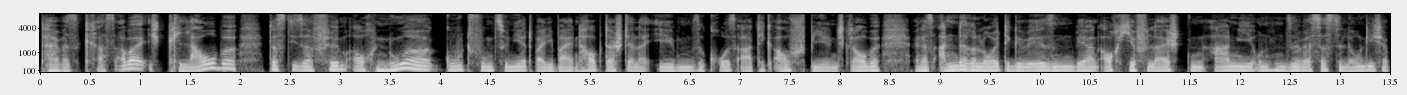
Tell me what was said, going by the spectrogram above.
teilweise krass. Aber ich glaube, dass dieser Film auch nur gut funktioniert, weil die beiden Hauptdarsteller eben so großartig aufspielen. Ich glaube, wenn das andere Leute gewesen wären, auch hier vielleicht ein Arnie und ein Sylvester Stallone, die ich ja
